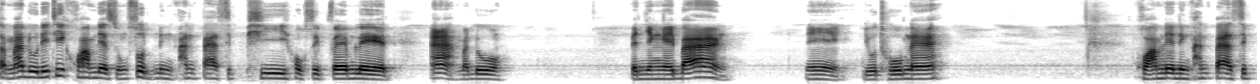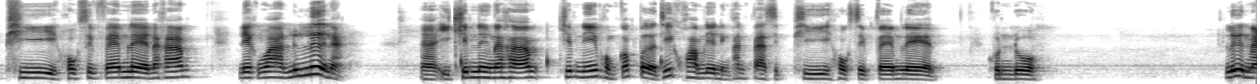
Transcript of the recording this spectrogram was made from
สามารถดูได้ที่ความเร็วสูงสุด 1080p 60 เฟรมเรทอะ มาดู เป็นยังไงบ้าง นี่ YouTube นะ ความเร็ว 1080p 60 เฟรมเรทนะครับ เรียกว่าลื่นๆน่ะอ่าอีกคลิปหนึ่งนะครับ คลิปนี้ผมก็เปิดที่ความเร็ว 1080p 60 เฟรมเรท คุณดู ลื่นไหม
